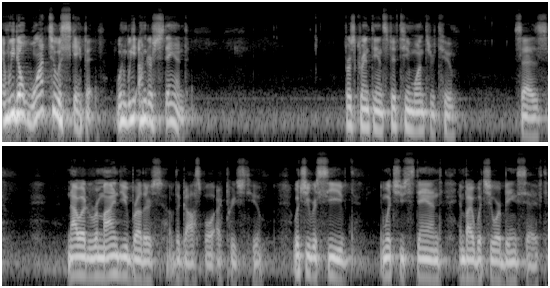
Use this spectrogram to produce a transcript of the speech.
and we don't want to escape it when we understand. 1 Corinthians 15, 1 through 2 says, Now I would remind you, brothers, of the gospel I preached to you, which you received, in which you stand, and by which you are being saved.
